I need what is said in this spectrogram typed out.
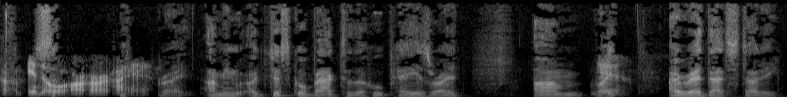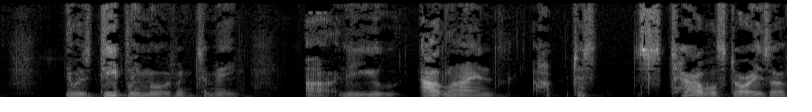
com. N-O-R-R-I-S. Right. I mean, uh, just go back to the who pays, right? Um, right. Yeah. I read that study. It was deeply moving to me. Uh, you outlined just terrible stories of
